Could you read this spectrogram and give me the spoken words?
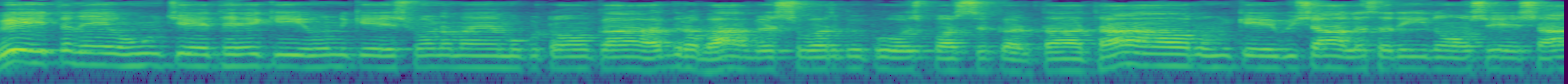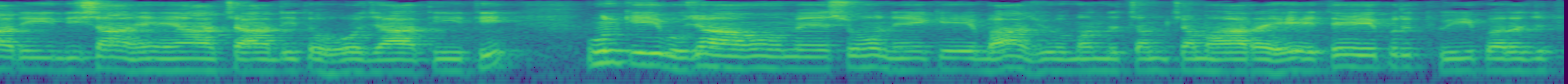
वे इतने ऊँचे थे कि उनके स्वर्णमय मुकुटों का अग्रभाग स्वर्ग को स्पर्श करता था और उनके विशाल शरीरों से सारी दिशाएँ आच्छादित हो जाती थी। उनकी भुजाओं में सोने के बाजू बंद चमचमा रहे थे पृथ्वी पर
